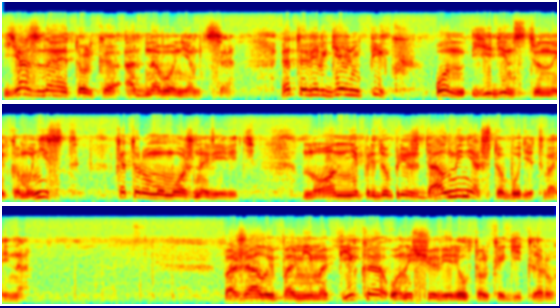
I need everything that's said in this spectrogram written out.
Я знаю только одного немца. Это Вильгельм Пик. Он единственный коммунист, которому можно верить. Но он не предупреждал меня, что будет война. Пожалуй, помимо Пика, он еще верил только Гитлеру.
